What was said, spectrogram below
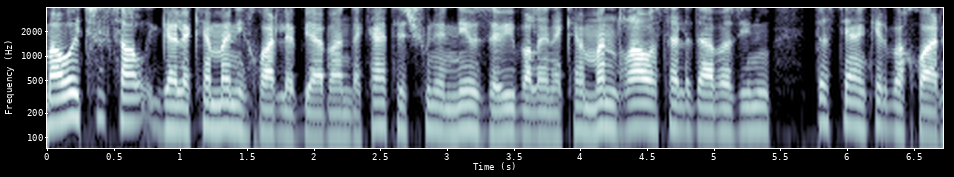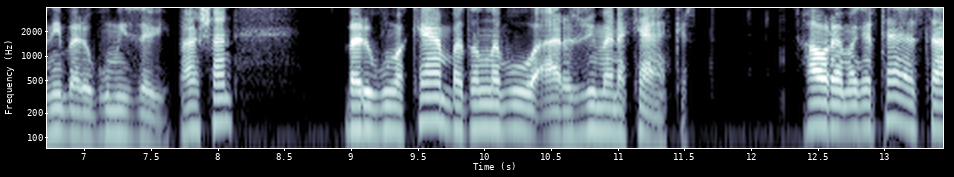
ماوەی چل ساڵ گەلەکە مەنی خوارد لە بیابان دەکاتێ چوونە نێو زەوی بەڵێنەکە من ڕاوەستە لە دابەزین و دەستیان کرد بە خواردنی بەروبوومی زەوی پاشان بەروبوومەکەیان بەدڵ نەبوو و ئارەزووی مەنەکەیان کرد هاوڕێم ئەگەر تا ئێستا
